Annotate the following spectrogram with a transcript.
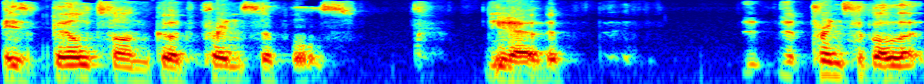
is built on good principles. You know, the the principle that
